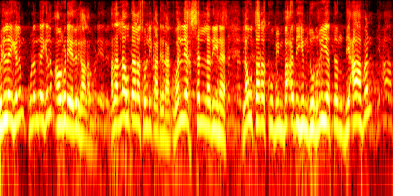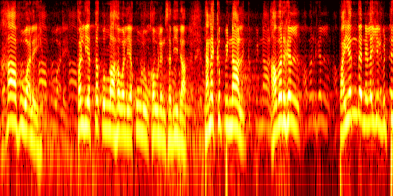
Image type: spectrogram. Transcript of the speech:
பிள்ளைகளும் குழந்தைகளும் அவர்களுடைய எதிர்காலம். அது அல்லாஹு தாலா சொல்லி காட்டுகிறான். வல்யஹ்ஷல்லதீன லவ் தரக்கு மின் துர்ரியத்தன் தியாவன் ஹாஃபு அலைஹிம் ஃபல்யத்தகுல்லாஹ வல்யகூலு கௌலன் சதீதா தனக்கு பின்னால் அவர்கள் பயந்த நிலையில் விட்டு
